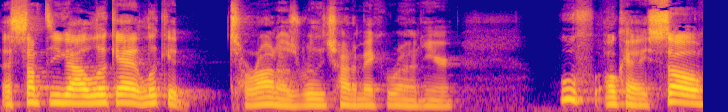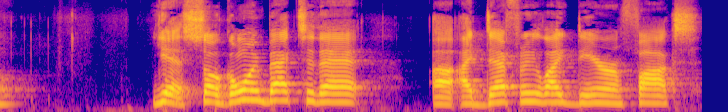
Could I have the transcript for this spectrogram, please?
that's something you gotta look at. Look at Toronto's really trying to make a run here. Oof. Okay, so yeah, so going back to that, uh, I definitely like De'Aaron Fox.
